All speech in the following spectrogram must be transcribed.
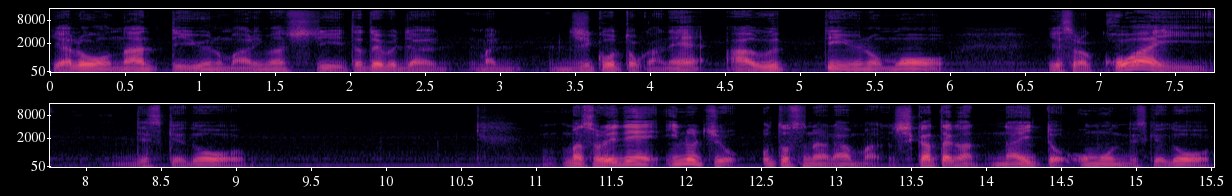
やろうなっていうのもありますし例えばじゃあ、まあ、事故とかね会うっていうのもいやそれは怖いですけどまあそれで命を落とすならまあ仕方がないと思うんですけど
